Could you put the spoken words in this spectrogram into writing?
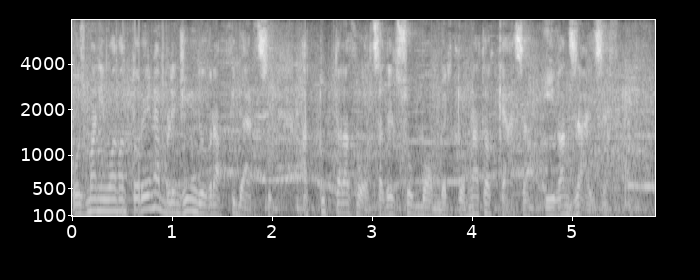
Osmani Juan Torrena. Blengini dovrà affidarsi a tutta la forza del suo bomber tornato a casa, Ivan Zaisev.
